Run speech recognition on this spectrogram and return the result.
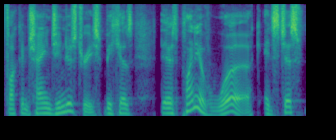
fucking change industries because there's plenty of work. It's just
